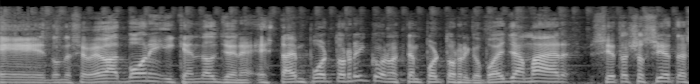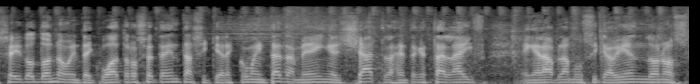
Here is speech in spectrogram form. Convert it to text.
Eh, donde se ve Bad Bunny y Kendall Jenner. ¿Está en Puerto Rico o no está en Puerto Rico? Puedes llamar 787-622-9470 si quieres comentar también en el chat, la gente que está live en el Habla Música viéndonos,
